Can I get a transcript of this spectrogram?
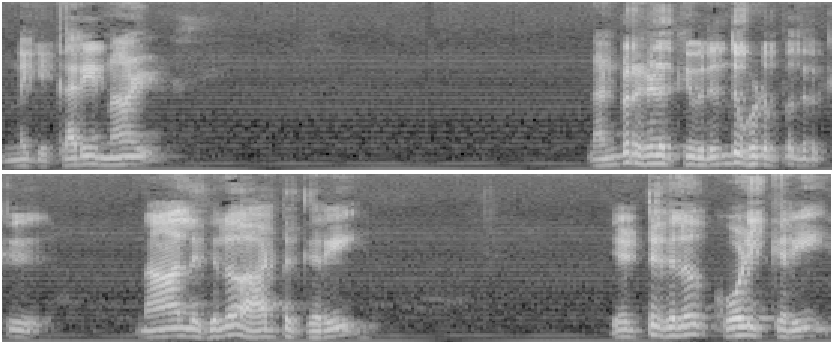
இன்னைக்கு கறி நாள். நண்பர்களுக்கு விருந்து கொடுப்பதற்கு நாலு கிலோ ஆட்டுக்கறி எட்டு கிலோ கோழிக்கறி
